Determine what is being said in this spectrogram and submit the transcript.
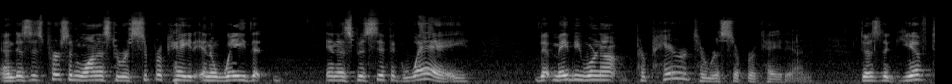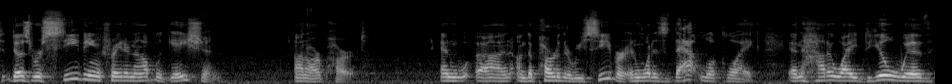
And does this person want us to reciprocate in a way that, in a specific way, that maybe we're not prepared to reciprocate in? Does the gift, does receiving create an obligation on our part? And uh, on the part of the receiver, and what does that look like? And how do I deal with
